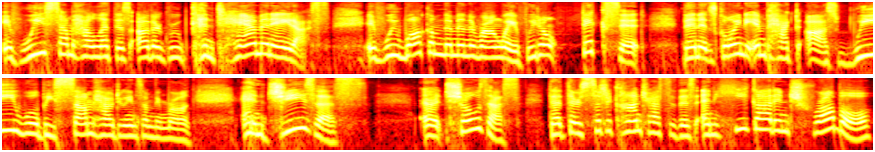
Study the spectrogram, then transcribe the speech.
if we somehow let this other group contaminate us, if we welcome them in the wrong way, if we don't fix it, then it's going to impact us. We will be somehow doing something wrong. And Jesus uh, shows us that there's such a contrast to this. And he got in trouble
